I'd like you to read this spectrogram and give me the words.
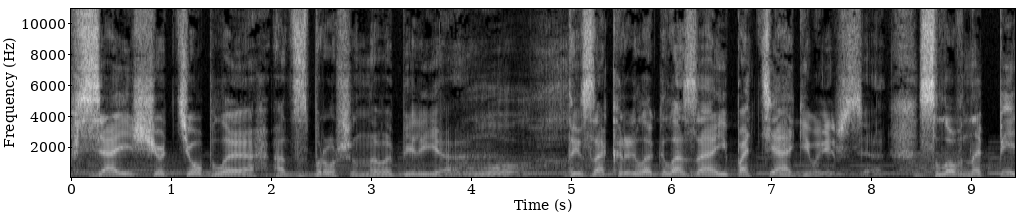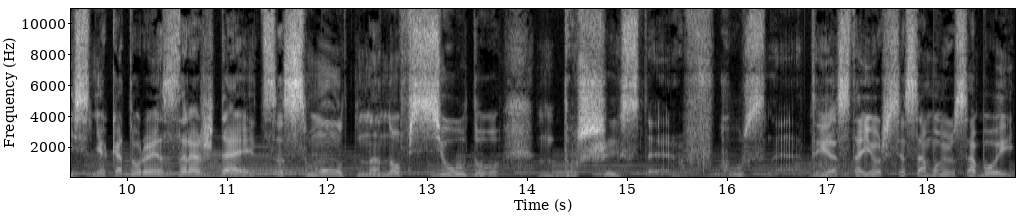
вся еще теплая от сброшенного белья. Ты закрыла глаза и подтягиваешься, словно песня, которая зарождается смутно, но всюду, душистая, вкусная. Ты остаешься самою собой,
